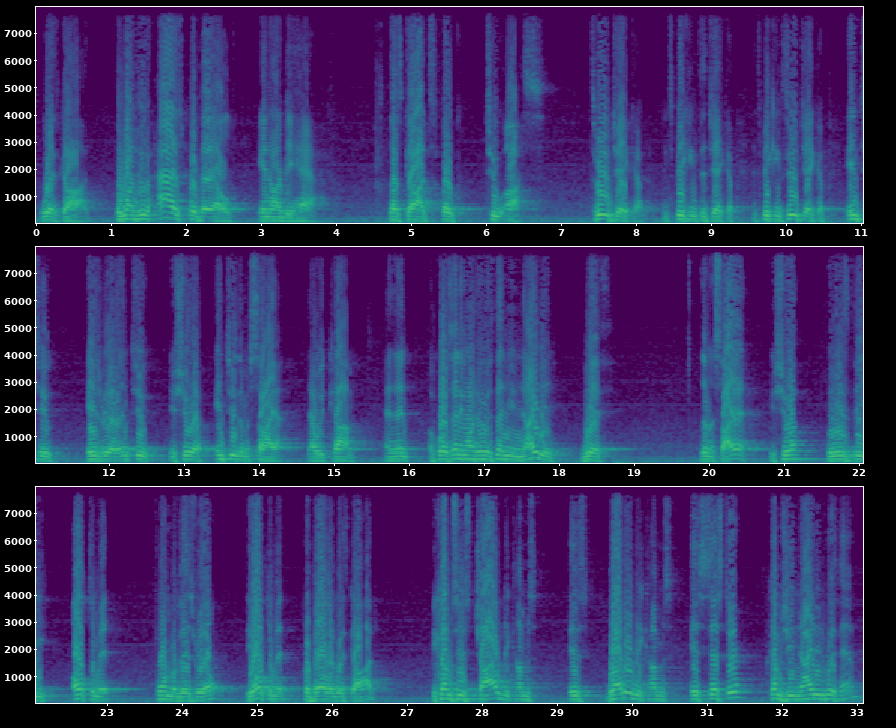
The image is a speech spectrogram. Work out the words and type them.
with God, the one who has prevailed in our behalf. Thus God spoke to us through Jacob, and speaking to Jacob, and speaking through Jacob into Israel, into Yeshua, into the Messiah that would come. And then, of course, anyone who is then united with the Messiah, Yeshua, who is the ultimate form of Israel, the ultimate prevailer with God, becomes his child, becomes his brother, becomes his sister, becomes united with him,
